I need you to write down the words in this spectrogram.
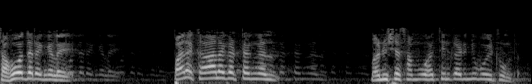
സഹോദരങ്ങളെ പല കാലഘട്ടങ്ങൾ മനുഷ്യ സമൂഹത്തിൽ കഴിഞ്ഞു പോയിട്ടുണ്ട്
